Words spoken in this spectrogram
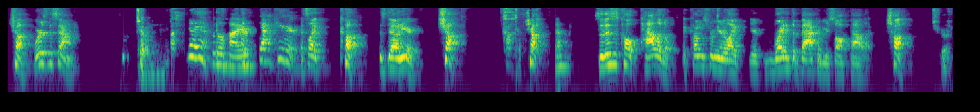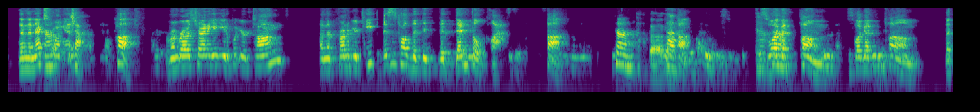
cha. Where's the sound? Cha. Yeah, yeah. A little It's higher. like back here. It's like ka is down here. Cha. Cha. Yeah. So this is called palatal. It comes from your like your right at the back of your soft palate. Cha. Sure. Then the next Cha. one is Cha. ha. Remember I was trying to get you to put your tongue on the front of your teeth? This is called the the, the dental class. Ha. ta, Uh, Ta. Ha. Swagatum. Swagatum. The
